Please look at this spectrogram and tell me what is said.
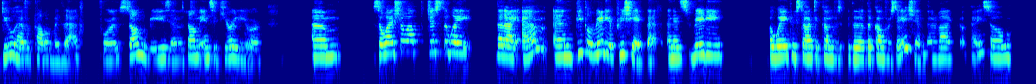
do have a problem with that for some reason, some insecurity or um, so I show up just the way that I am, and people really appreciate that. And it's really a way to start the, con- the, the conversation. They're like, okay, so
